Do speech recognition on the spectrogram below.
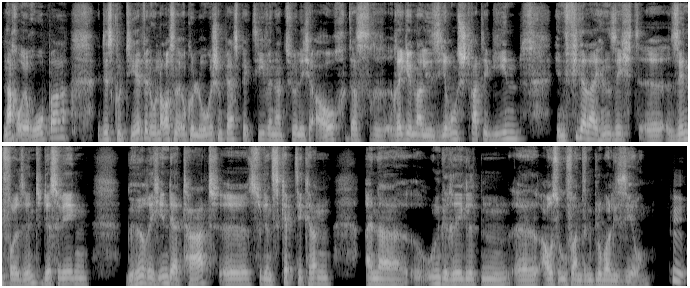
nach Europa diskutiert wird und aus einer ökologischen Perspektive natürlich auch, dass Regionalisierungsstrategien in vielerlei Hinsicht äh, sinnvoll sind. Deswegen gehöre ich in der Tat äh, zu den Skeptikern einer ungeregelten, äh, ausufernden Globalisierung. Hm.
